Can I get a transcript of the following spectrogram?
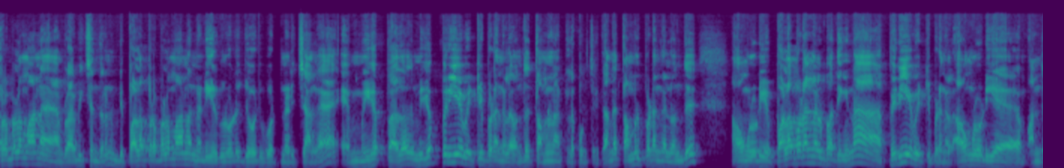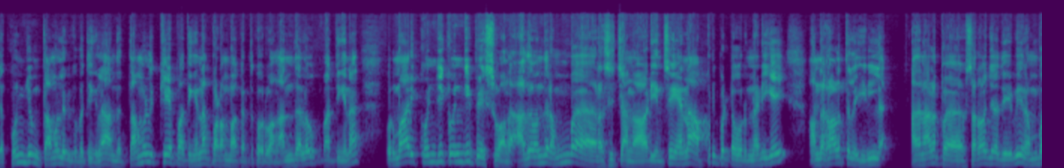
பிரபலமான ரவிச்சந்திரன். இப்படி பல பிரபலமான நடிகர்களோடு ஜோடி போட்டு நடித்தாங்க மிக அதாவது மிகப்பெரிய வெற்றி படங்களை வந்து தமிழ்நாட்டில் கொடுத்துருக்காங்க. தமிழ் படங்கள் வந்து அவங்களுடைய பல படங்கள் பார்த்திங்கன்னா பெரிய வெற்றி படங்கள். அவங்களுடைய அந்த கொஞ்சம் தமிழ் இருக்குது பார்த்தீங்களா? அந்த தமிழுக்கே பார்த்தீங்கன்னா படம் பார்க்கறதுக்கு வருவாங்க. அந்த அளவுக்கு பார்த்தீங்கன்னா ஒரு மாதிரி கொஞ்சி கொஞ்சி பேசுவாங்க. அதை வந்து ரொம்ப ரசித்தாங்க ஆடியன்ஸு ஏன்னா அப்படிப்பட்ட ஒரு நடிகை அந்த காலத்தில் இல்லை. அதனால் இப்போ சரோஜா தேவி ரொம்ப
